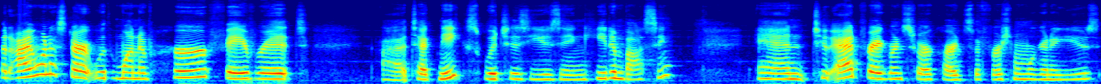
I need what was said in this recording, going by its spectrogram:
But I want to start with one of her favorite uh, techniques, which is using heat embossing. And to add fragrance to our cards, the first one we're going to use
